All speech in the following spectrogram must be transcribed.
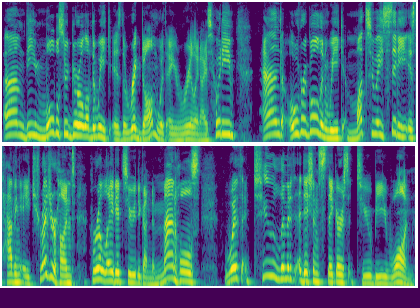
Um, the Mobile Suit Girl of the Week is the Rick Dom with a really nice hoodie. And over Golden Week, Matsue City is having a treasure hunt related to the Gundam manholes with two limited edition stickers to be won.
